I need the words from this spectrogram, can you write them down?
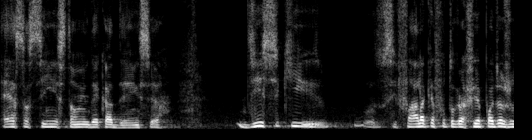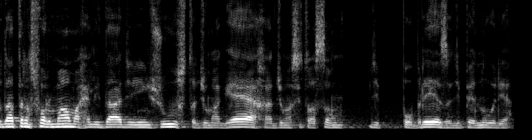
essas sim estão em decadência. Disse que se fala que a fotografia pode ajudar a transformar uma realidade injusta, de uma guerra, de uma situação de pobreza, de penúria.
